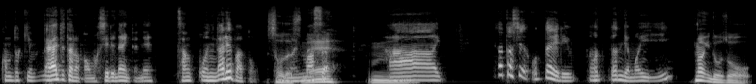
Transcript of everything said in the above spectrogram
この時悩んでたのかもしれないんでね、参考になればとそうです思います。ね。うん。ははーい。私、お便りお読んでもいい？い、どうぞ。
